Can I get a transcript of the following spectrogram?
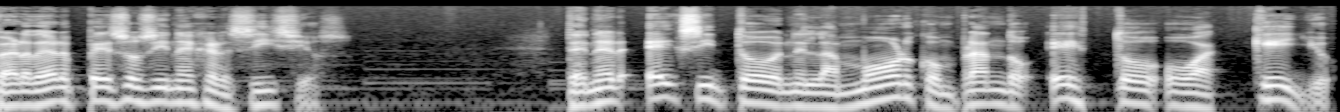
perder peso sin ejercicios, tener éxito en el amor comprando esto o aquello.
